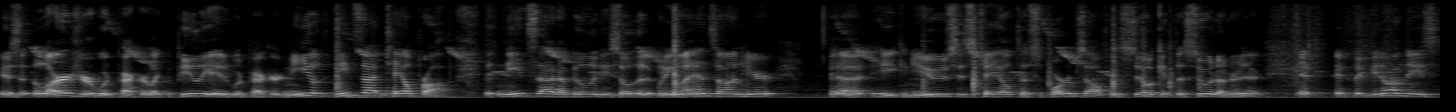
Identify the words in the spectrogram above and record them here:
is that the larger woodpecker, like the pileated woodpecker, need, needs that tail prop. It needs that ability so that when he lands on here, uh, he can use his tail to support himself and still get the suet under there. If, if they get on these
